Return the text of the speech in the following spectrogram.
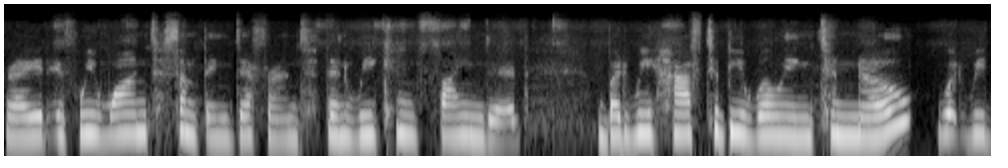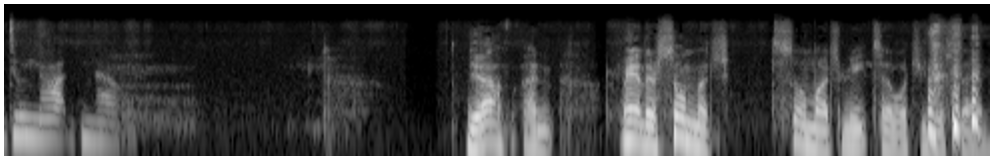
right? If we want something different, then we can find it but we have to be willing to know what we do not know. Yeah, and man, there's so much, so much meat to what you just said.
